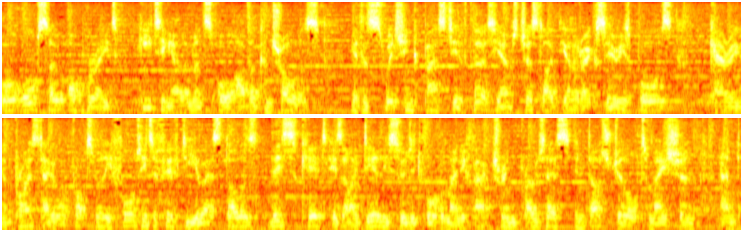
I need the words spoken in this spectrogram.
or also operate heating elements or other controllers. It has switching capacity of 30 amps just like the other X series boards, carrying a price tag of approximately 40 to 50 US dollars. This kit is ideally suited for the manufacturing process, industrial automation, and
